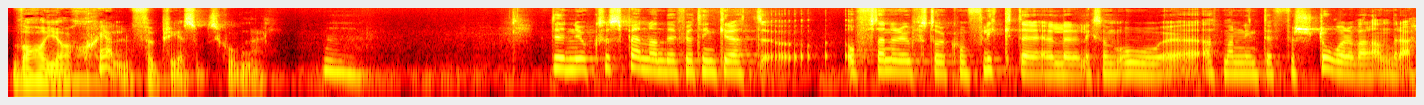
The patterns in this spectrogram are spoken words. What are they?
vad har jag själv för presuppositioner? Mm. Den är också spännande för jag tänker att eh, ofta när det uppstår konflikter eller liksom, o- att man inte förstår varandra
